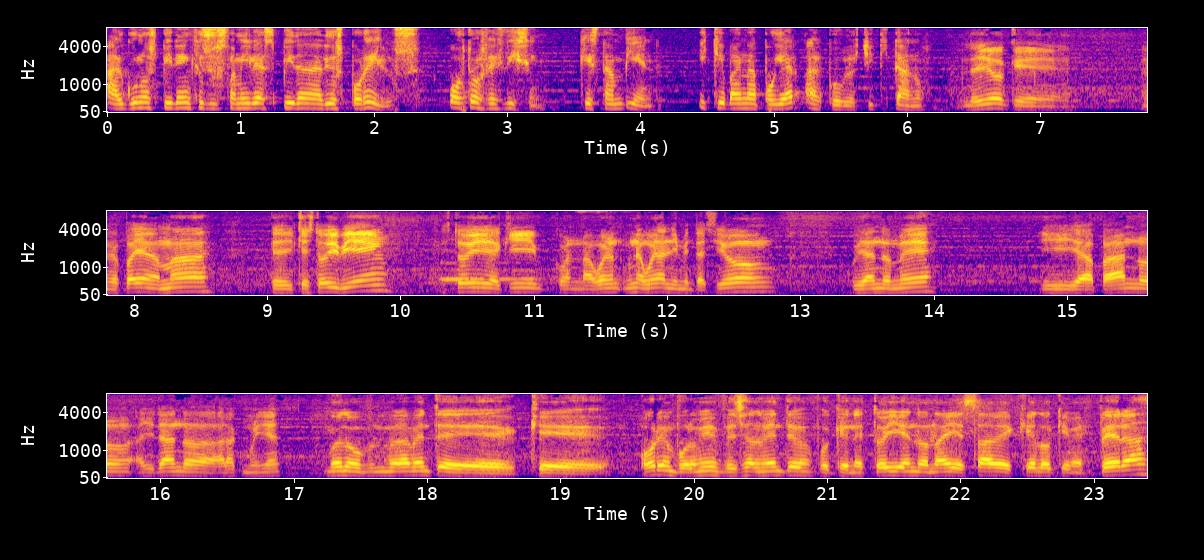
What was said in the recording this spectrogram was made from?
Algunos piden que sus familias pidan a Dios por ellos, otros les dicen que están bien y que van a apoyar al pueblo chiquitano. Le digo que mi papá y mi mamá, que, estoy bien, estoy aquí con una buena, alimentación, cuidándome y apagando, ayudando a la comunidad. Bueno, primeramente que oren por mí especialmente porque no estoy yendo, nadie sabe qué es lo que me espera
